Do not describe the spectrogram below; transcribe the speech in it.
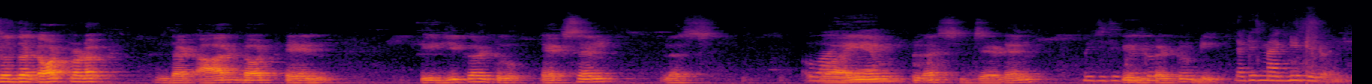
So the dot product that r dot n is equal to xl plus ym plus zn which is is equal to equal to d. that is magnitude only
